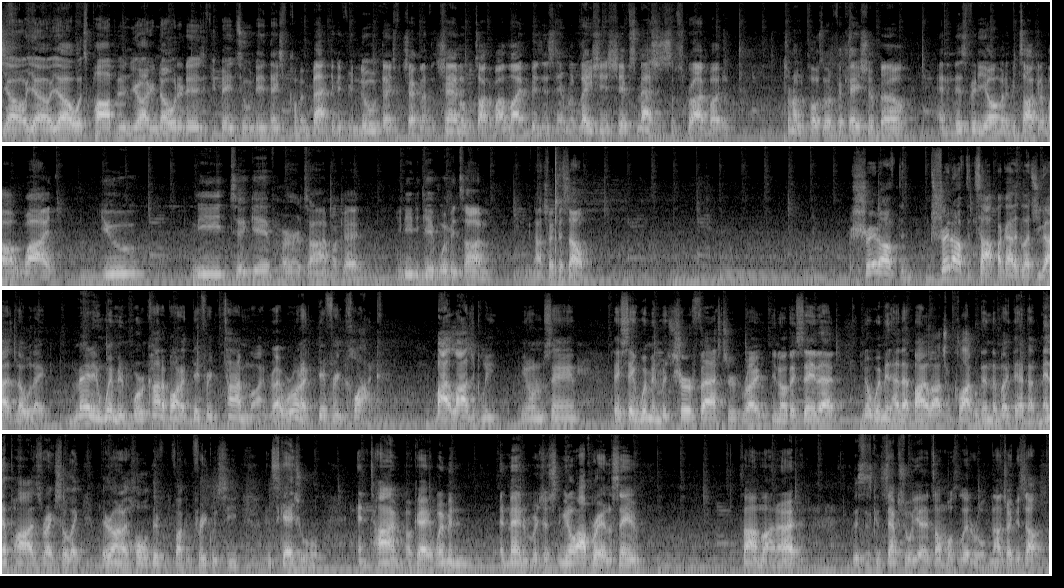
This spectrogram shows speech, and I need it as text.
Yo, yo, yo, what's poppin'? You already know what it is. If you've been tuned in, thanks for coming back. And if you're new, thanks for checking out the channel. We talk about life, business, and relationships. Smash the subscribe button, turn on the post notification bell. And in this video, I'm gonna be talking about why you need to give her time, okay? You need to give women time. Now check this out. Straight off the straight off the top, I gotta let you guys know like men and women, we're kind of on a different timeline, right? We're on a different clock. Biologically, you know what I'm saying? They say women mature faster, right? You know, they say that, you know, women have that biological clock within them, like they have that menopause, right? So like they're on a whole different fucking frequency and schedule and time, okay? Women and men, we're just, we don't operate on the same timeline, all right? This is conceptual, yet it's almost literal. Now check this out.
